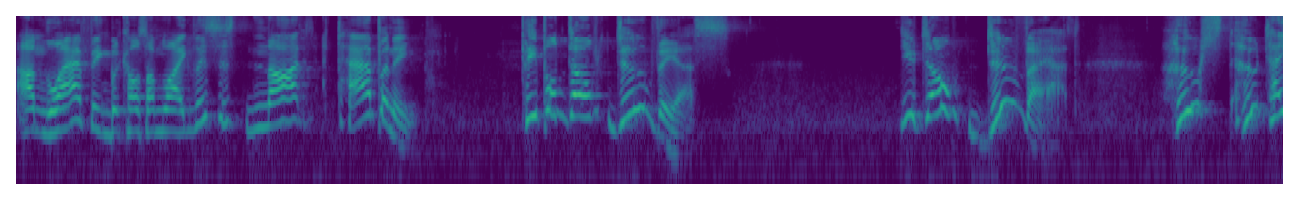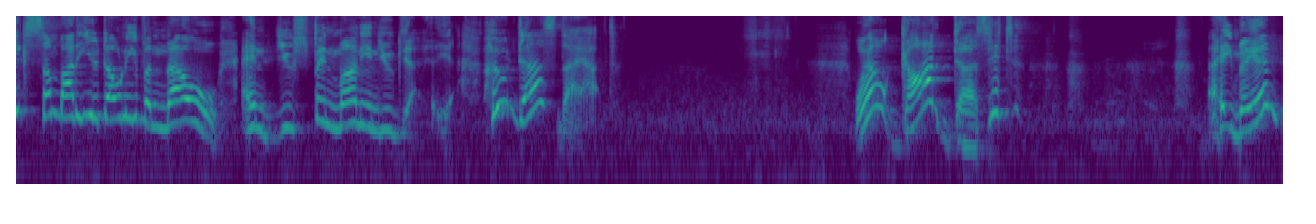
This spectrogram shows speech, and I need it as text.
I'm laughing because I'm like, this is not happening. People don't do this. You don't do that. Who, who takes somebody you don't even know and you spend money and you. Who does that? Well, God does it. Amen.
